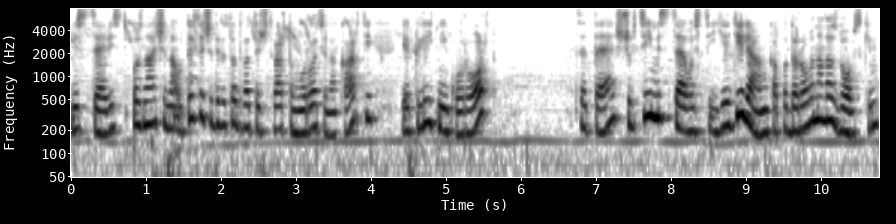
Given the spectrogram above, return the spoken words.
місцевість, позначена у 1924 році на карті як літній курорт, це те, що в цій місцевості є ділянка, подарована Лазовським,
